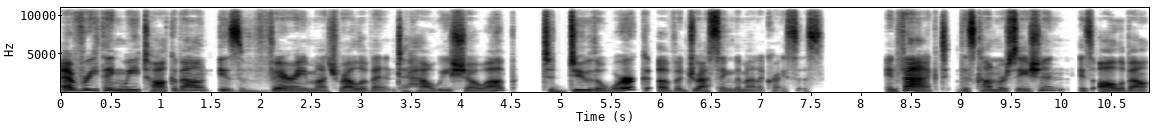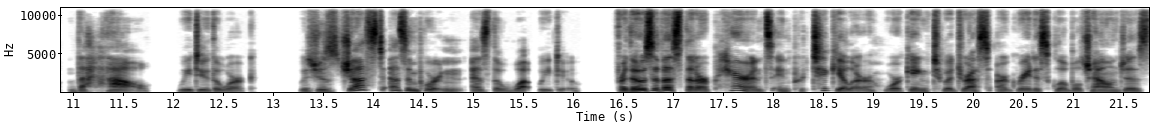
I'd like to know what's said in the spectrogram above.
everything we talk about is very much relevant to how we show up to do the work of addressing the meta crisis. In fact, this conversation is all about the how we do the work, which is just as important as the what we do. For those of us that are parents in particular working to address our greatest global challenges,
